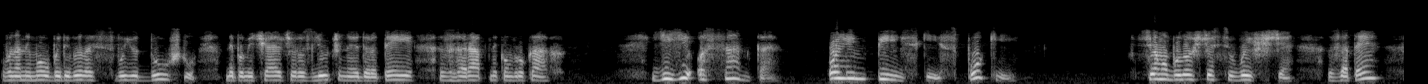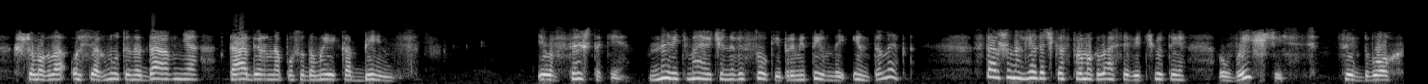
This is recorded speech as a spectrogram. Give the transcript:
вона немов би дивилась свою душу, не помічаючи розлюченої Доротеї з гарапником в руках. Її осанка, олімпійський спокій. В цьому було щось вище за те, що могла осягнути недавня табірна посудомийка Бінц. І все ж таки, навіть маючи невисокий примітивний інтелект, старша наглядачка спромоглася відчути вищість цих двох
